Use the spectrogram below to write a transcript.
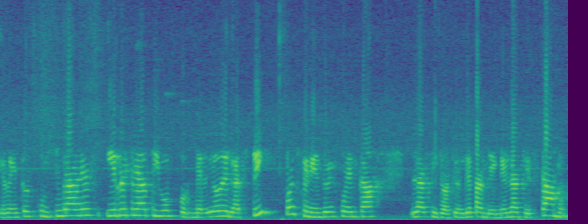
eventos culturales y recreativos por medio de las TIC, pues teniendo en cuenta la situación de pandemia en la que estamos.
